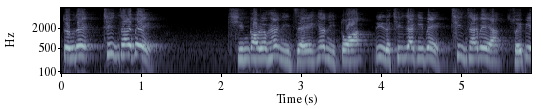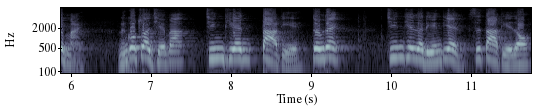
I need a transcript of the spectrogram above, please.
对不对？青菜贝，新高量看你贼，看你多，你的青菜可以背，青菜贝啊，随便买，能够赚钱吗？今天大跌，对不对？今天的连电是大跌的哦，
